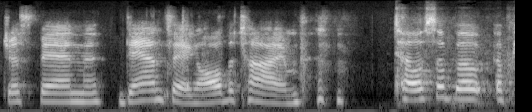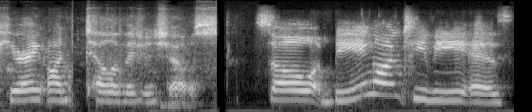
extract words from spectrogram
just been dancing all the time. Tell us about appearing on television shows. So, being on TV is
